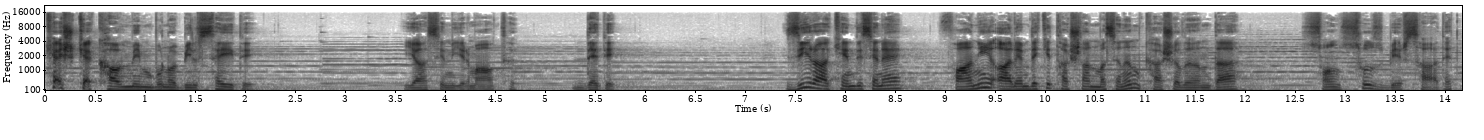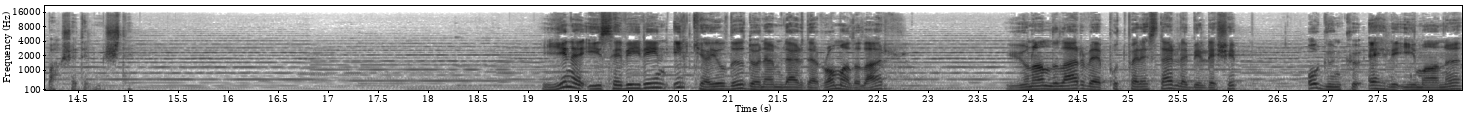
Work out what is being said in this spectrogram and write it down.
keşke kavmim bunu bilseydi, Yasin 26 dedi. Zira kendisine fani alemdeki taşlanmasının karşılığında sonsuz bir saadet bahşedilmişti. Yine İseviliğin ilk yayıldığı dönemlerde Romalılar, Yunanlılar ve putperestlerle birleşip o günkü ehli imanı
